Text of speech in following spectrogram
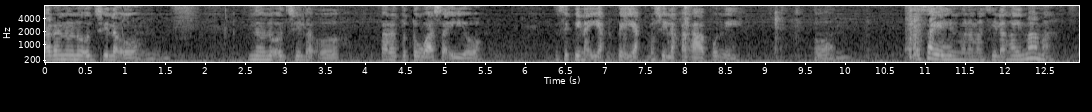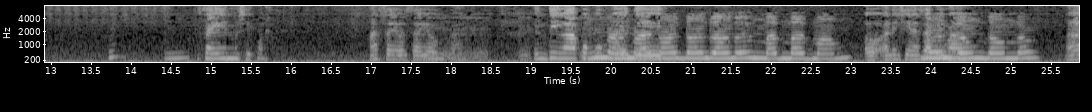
Para nunood sila oh. Nunood sila oh. Para tutuwa sa iyo. Kasi pinaiyak-paiyak mo sila kahapon eh. Oh. Kasayahin mo naman sila ngayon mama. Pasayahin mo sila. Masayaw-sayaw ka. Hindi nga po po pwede. Oh, ano yung sinasabi mo? Ha?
